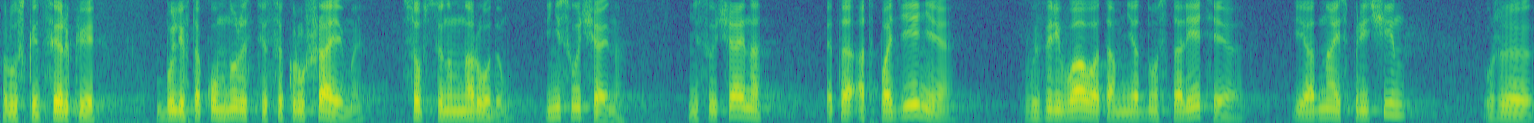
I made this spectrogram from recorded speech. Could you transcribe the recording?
русской церкви, были в таком множестве сокрушаемы собственным народом. И не случайно. Не случайно это отпадение вызревало там не одно столетие, и одна из причин, уже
